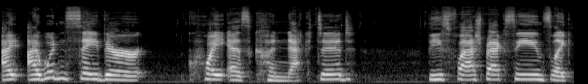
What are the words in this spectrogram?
I, I wouldn't say they're quite as connected. These flashback scenes, like,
